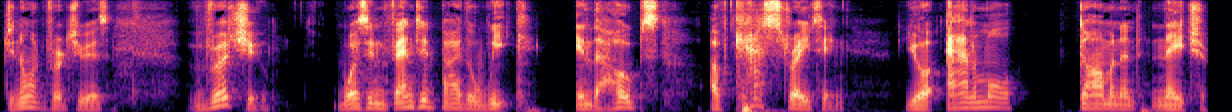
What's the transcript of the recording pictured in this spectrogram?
Do you know what virtue is? Virtue was invented by the weak in the hopes of castrating your animal dominant nature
